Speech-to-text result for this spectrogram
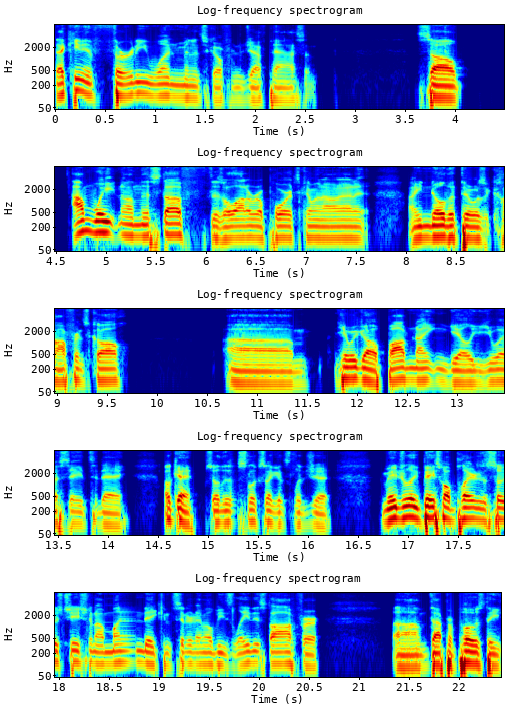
That came in 31 minutes ago from Jeff Passan. So I'm waiting on this stuff. There's a lot of reports coming out on it. I know that there was a conference call. Um, here we go. Bob Nightingale, USA Today. Okay, so this looks like it's legit. Major League Baseball Players Association on Monday considered MLB's latest offer um, that proposed a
